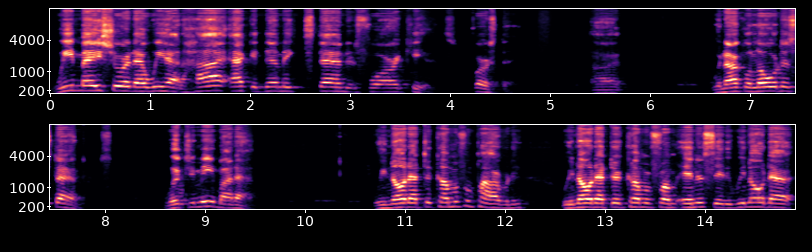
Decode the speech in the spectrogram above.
we made sure that we had high academic standards for our kids, first thing. All right. We're not going to lower the standards. What do you mean by that? We know that they're coming from poverty. We know that they're coming from inner city. We know that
